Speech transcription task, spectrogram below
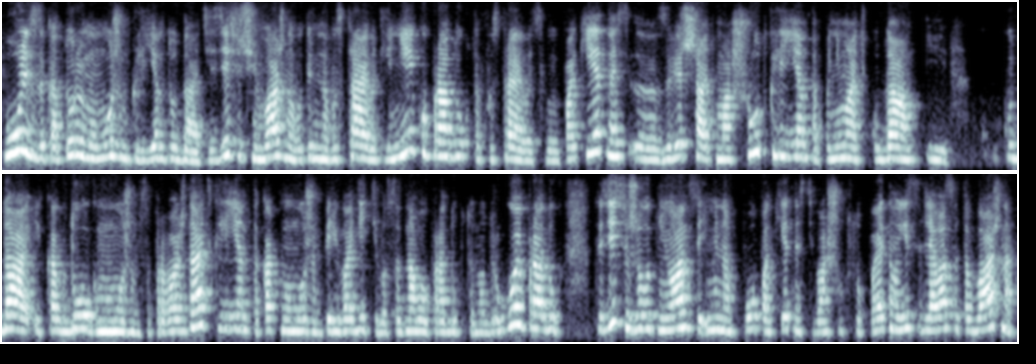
пользы, которую мы можем клиенту дать. И здесь очень важно вот именно выстраивать линейку продуктов, выстраивать свою пакетность, э, завершать маршрут клиента, понимать, куда и куда и как долго мы можем сопровождать клиента, как мы можем переводить его с одного продукта на другой продукт, то здесь уже вот нюансы именно по пакетности ваших услуг. Поэтому если для вас это важно,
